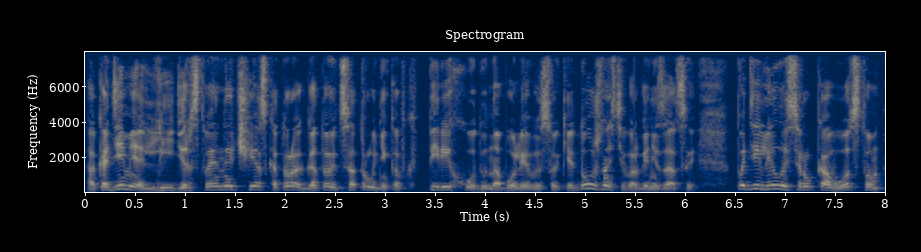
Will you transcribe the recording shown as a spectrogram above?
Академия лидерства НХС, которая готовит сотрудников к переходу на более высокие должности в организации, поделилась руководством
